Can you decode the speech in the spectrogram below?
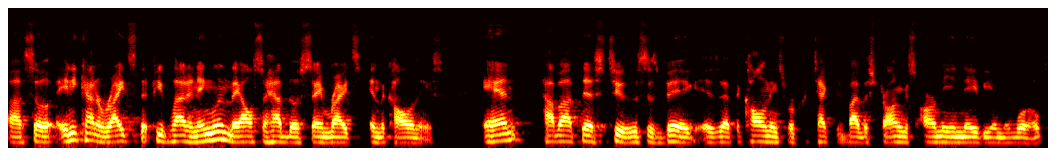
Uh, so, any kind of rights that people had in England, they also had those same rights in the colonies. And how about this too? This is big: is that the colonies were protected by the strongest army and navy in the world.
